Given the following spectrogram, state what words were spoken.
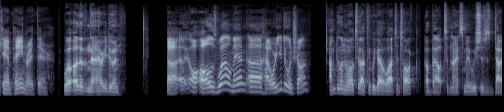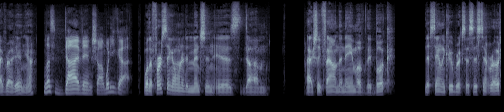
campaign right there. Well, other than that, how are you doing? Uh, all, all is well, man. Uh, how are you doing, Sean? I'm doing well too. I think we got a lot to talk about tonight, so maybe we should just dive right in, yeah? Let's dive in, Sean. What do you got? Well, the first thing I wanted to mention is um, I actually found the name of the book that Stanley Kubrick's assistant wrote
